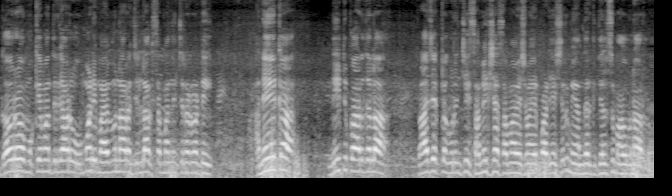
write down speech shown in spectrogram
గౌరవ ముఖ్యమంత్రి గారు ఉమ్మడి మహబూబ్నగర్ జిల్లాకు సంబంధించినటువంటి అనేక నీటిపారుదల ప్రాజెక్టుల గురించి సమీక్షా సమావేశం ఏర్పాటు చేశారు. మీ అందరికీ తెలుసు మహబూబ్నగర్లో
